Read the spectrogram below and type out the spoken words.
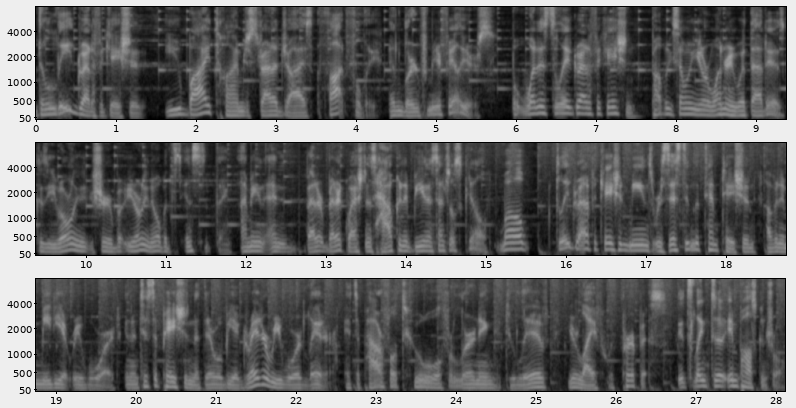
delayed gratification you buy time to strategize thoughtfully and learn from your failures. But what is delayed gratification? Probably some of you are wondering what that is because you're only sure, but you only know about this instant thing. I mean, and better better question is how can it be an essential skill? Well, delayed gratification means resisting the temptation of an immediate reward in anticipation that there will be a greater reward later. It's a powerful tool for learning to live your life with purpose. It's linked to impulse control.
